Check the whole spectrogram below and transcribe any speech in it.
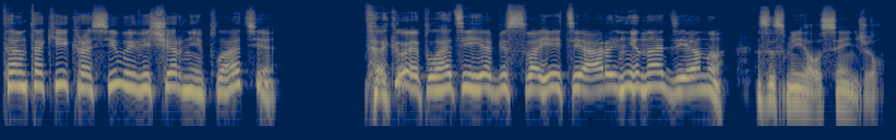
Там такие красивые вечерние платья». «Такое платье я без своей тиары не надену», — засмеялась Энджел.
